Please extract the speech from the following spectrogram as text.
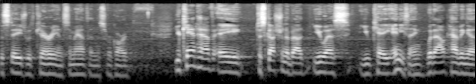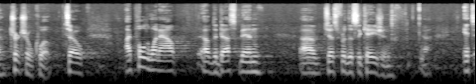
the stage with Kari and Samantha in this regard. You can't have a discussion about US, UK, anything without having a Churchill quote. So I pulled one out of the dustbin uh, just for this occasion. Uh, it's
